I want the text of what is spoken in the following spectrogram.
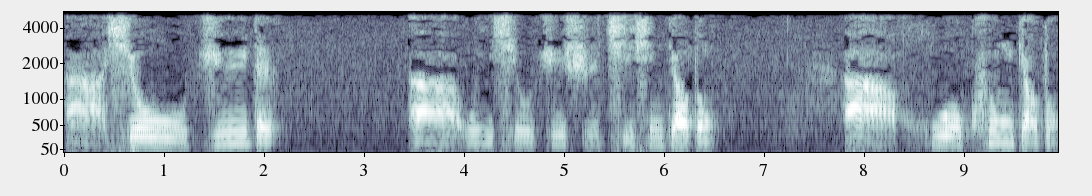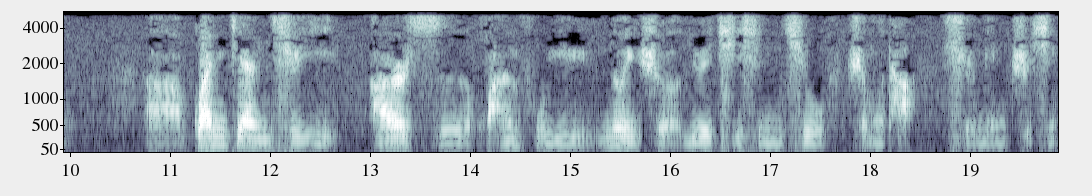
啊修居的啊为修居时，其心调动啊或空调动啊，关键之意而是还复于内舍略其心修什么他。实名执行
